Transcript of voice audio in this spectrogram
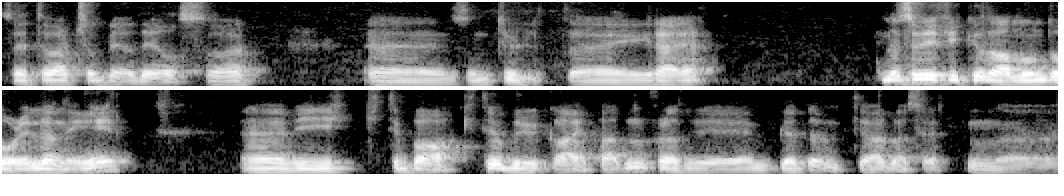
Så etter hvert så ble det også uh, sånn tullete greie. Men så vi fikk jo da noen dårlige lønninger. Uh, vi gikk tilbake til å bruke iPaden for at vi ble dømt i arbeidsretten eh,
